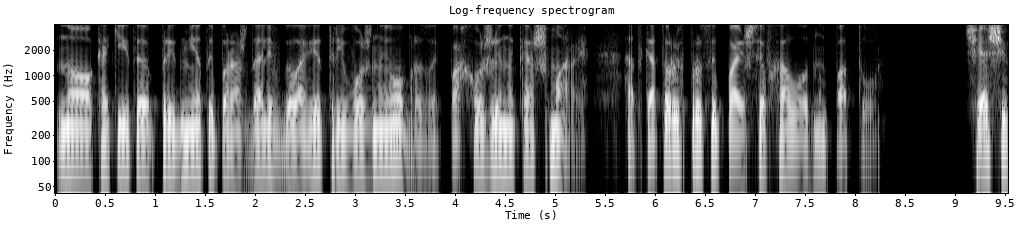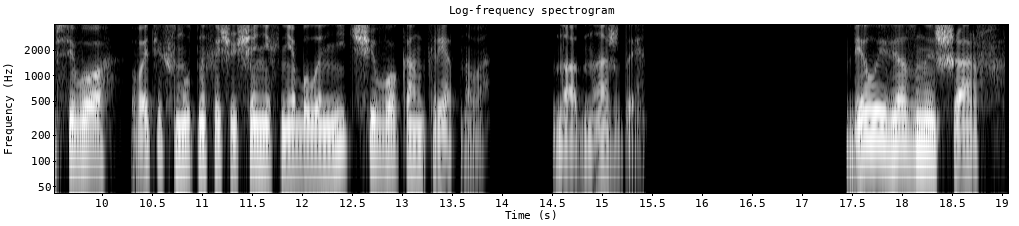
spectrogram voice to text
Но какие-то предметы порождали в голове тревожные образы, похожие на кошмары, от которых просыпаешься в холодном поту. Чаще всего в этих смутных ощущениях не было ничего конкретного. Но однажды Белый вязаный шарф,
